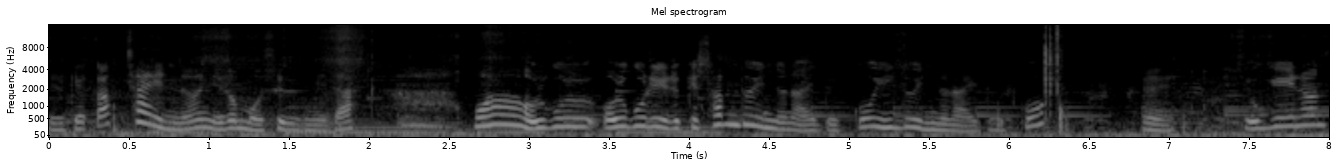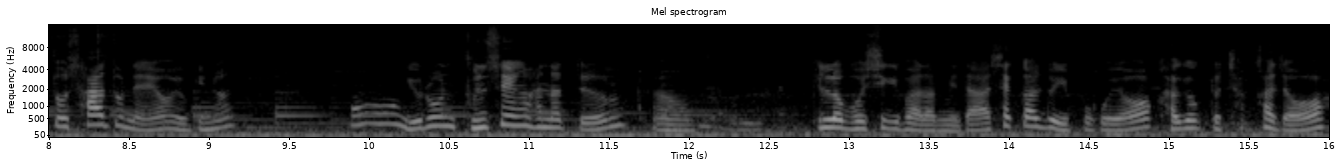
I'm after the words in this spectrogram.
이렇게 꽉 차 있는 이런 모습입니다. 와 얼굴, 얼굴이 이렇게 3도 있는 아이도 있고 2도 있는 아이도 있고 예, 여기는 또 4도네요. 여기는 어, 이런 군생 하나쯤 어, 길러보시기 바랍니다. 색깔도 이쁘고요. 가격도 착하죠.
